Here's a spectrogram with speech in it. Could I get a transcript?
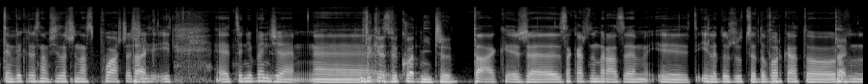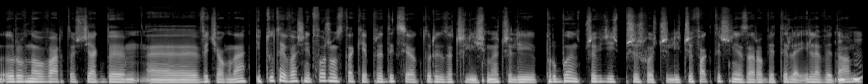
ten wykres nam się zaczyna spłaszczać tak. i, i, e, to nie będzie... E, wykres wykładniczy. Tak, że za każdym razem y, ile dorzucę do worka, to tak. równą wartość jakby e, wyciągnę. I tutaj właśnie tworząc takie predykcje, o których zaczęliśmy, czyli próbując przewidzieć przyszłość, czyli czy faktycznie zarobię tyle, ile wydam, mhm.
